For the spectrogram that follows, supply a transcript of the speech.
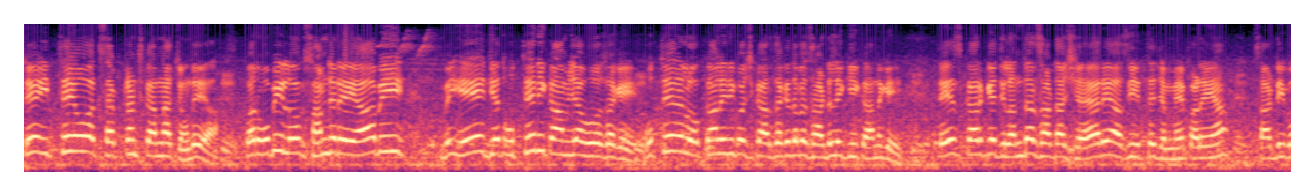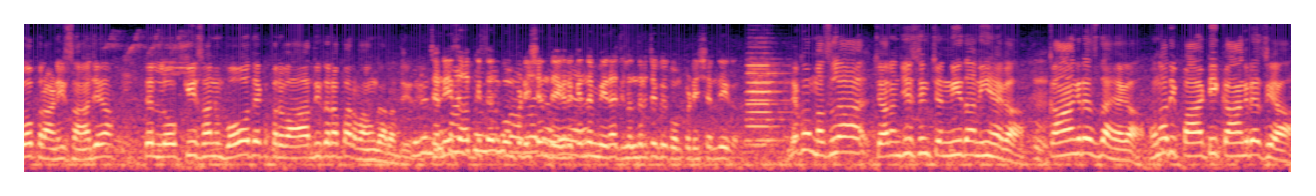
ਤੇ ਇੱਥੇ ਉਹ ਐਕਸੈਪਟੈਂਸ ਕਰਨਾ ਚਾਹੁੰਦੇ ਆ ਹੂੰ। ਪਰ ਉਹ ਵੀ ਲੋਕ ਸਮਝ ਰਹੇ ਆ ਵੀ ਵੀ ਇਹ ਜਦ ਉੱਥੇ ਨਹੀਂ ਕਾਮਯਾਬ ਹੋ ਸਕੇ ਉੱਥੇ ਦੇ ਲੋਕਾਂ ਲਈ ਨਹੀਂ ਕੁਝ ਕਰ ਸਕੇ ਤਾਂ ਫਿਰ ਸਾਡੇ ਲਈ ਕੀ ਕਰਨਗੇ? ਤੇ ਇਸ ਕਰਕੇ ਜਲੰਧਰ ਸਾਡਾ ਸ਼ਹਿਰ ਹੈ ਅਸੀਂ ਇੱਥੇ ਜੰਮੇ ਪਲੇ ਆ ਸਾਡੀ ਬਹੁਤ ਪੁਰਾਣੀ ਸਾਂਝ ਆ ਤੇ ਲੋਕੀ ਸਾਨੂੰ ਬਹੁਤ ਇੱਕ ਪਰਿਵਾਰ ਦੀ ਤਰ੍ਹਾਂ ਭਰਵਾਂ ਹੁੰਗਾਰਾ ਦੇ ਰਹੇ ਚੰਨੀ ਸਾਹਿਬ ਕਿਸੇ ਨੂੰ ਕੰਪੀਟੀਸ਼ਨ ਦੇਖ ਰਹੇ ਕਹਿੰਦੇ ਮੇਰਾ ਜਲੰਧਰ ਚ ਕੋਈ ਕੰਪੀਟੀਸ਼ਨ ਨਹੀਂ ਹੈਗਾ। ਦੇਖੋ ਮਸਲਾ ਚਰਨਜੀਤ ਸਿੰਘ ਚੰਨੀ ਦਾ ਨਹੀਂ ਹੈਗਾ। ਕਾਂਗਰਸ ਦਾ ਹੈਗਾ ਉਹਨਾਂ ਦੀ ਪਾਰਟੀ ਕਾਂਗਰਸ ਆ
